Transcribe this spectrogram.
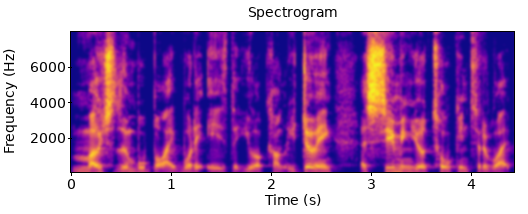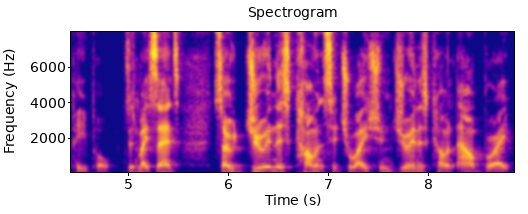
most of them will buy what it is that you are currently doing, assuming you're talking to the right people. Does this make sense? Sense? So during this current situation, during this current outbreak,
